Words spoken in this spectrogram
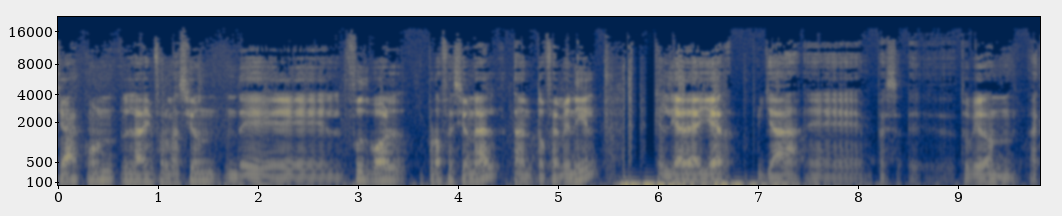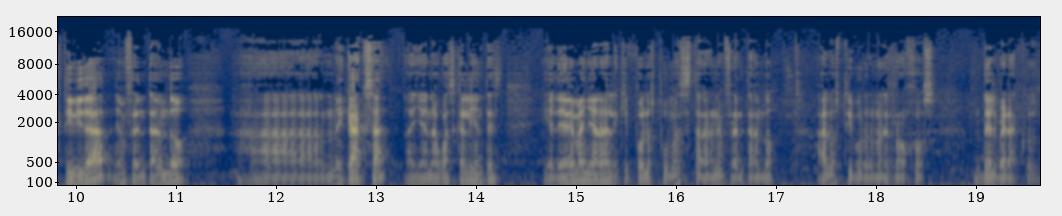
ya con la información del fútbol profesional, tanto femenil, que el día de ayer ya eh, pues eh, tuvieron actividad enfrentando a Necaxa allá en Aguascalientes y el día de mañana el equipo de los Pumas estarán enfrentando a los tiburones rojos del Veracruz.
